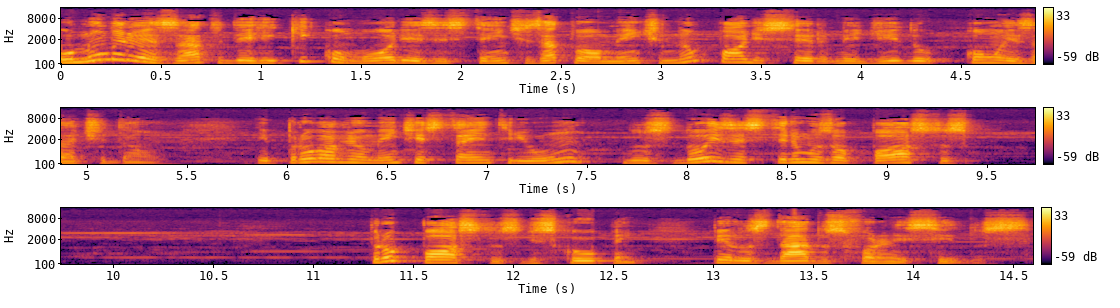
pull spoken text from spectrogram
O número exato de hikikomori existentes atualmente não pode ser medido com exatidão e provavelmente está entre um dos dois extremos opostos propostos, desculpem, pelos dados fornecidos.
